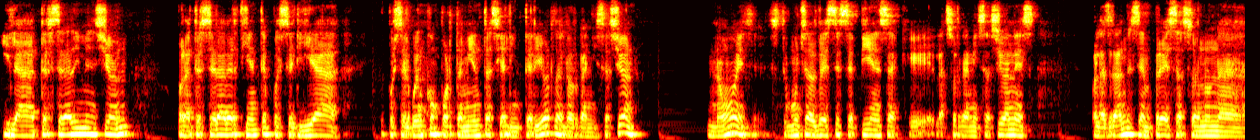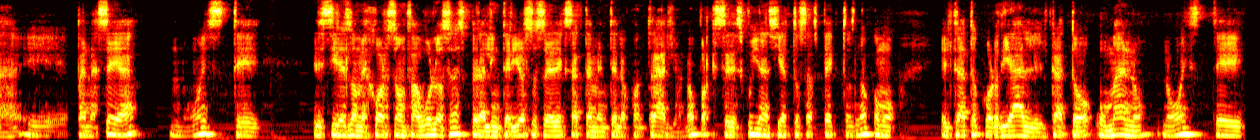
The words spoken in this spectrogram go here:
Y la tercera dimensión o la tercera vertiente pues sería pues el buen comportamiento hacia el interior de la organización. ¿no? Este, muchas veces se piensa que las organizaciones o las grandes empresas son una eh, panacea, ¿no? Este, es decir, es lo mejor, son fabulosas, pero al interior sucede exactamente lo contrario, ¿no? Porque se descuidan ciertos aspectos, ¿no? Como el trato cordial, el trato humano, ¿no? Este,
